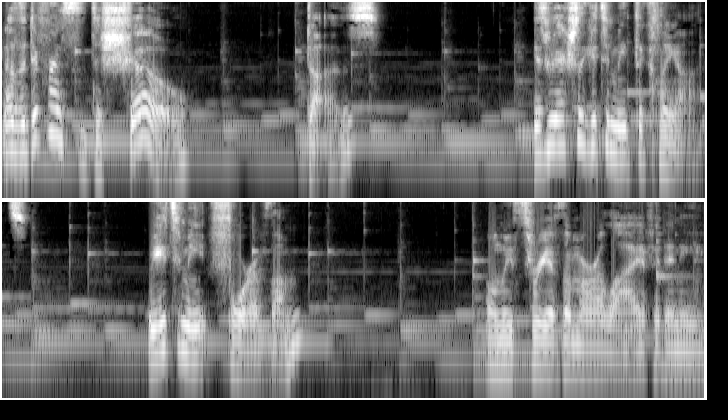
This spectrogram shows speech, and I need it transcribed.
Now, the difference that the show does is we actually get to meet the Cleons. We get to meet four of them. Only three of them are alive at any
